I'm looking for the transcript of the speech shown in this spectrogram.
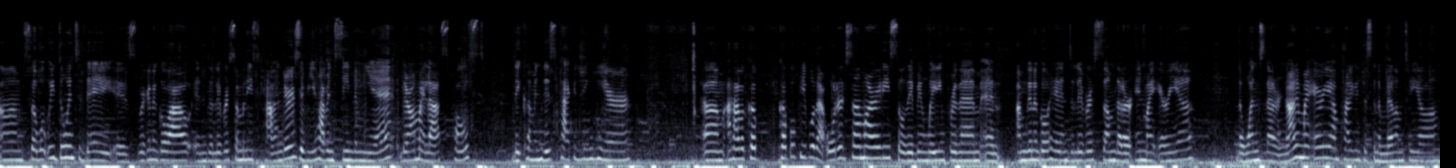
Um, so what we're doing today is we're gonna go out and deliver some of these calendars. If you haven't seen them yet, they're on my last post. They come in this packaging here. Um, I have a couple couple people that ordered some already so they've been waiting for them and I'm gonna go ahead and deliver some that are in my area. The ones that are not in my area I'm probably just gonna mail them to y'all.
